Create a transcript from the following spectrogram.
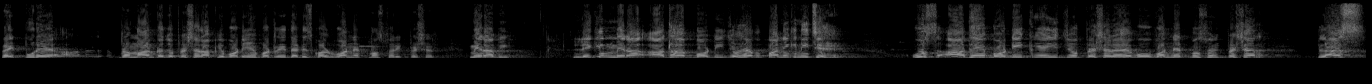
राइट पूरे ब्रह्मांड का जो प्रेशर आपकी बॉडी में पड़ रही है that is called one atmospheric pressure मेरा भी। लेकिन मेरा आधा बॉडी जो है वो पानी के नीचे है। उस आधे बॉडी की जो प्रेशर है वो one atmospheric pressure plus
